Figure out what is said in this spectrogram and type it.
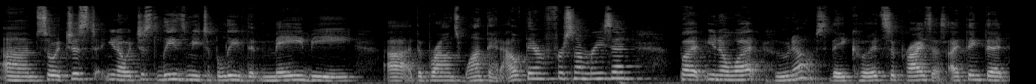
Um, so it just, you know, it just leads me to believe that maybe uh, the Browns want that out there for some reason. But you know what? Who knows? They could surprise us. I think that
